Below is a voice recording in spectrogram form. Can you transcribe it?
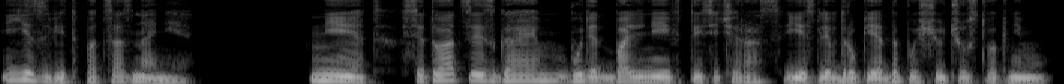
Язвит подсознание. Нет, в ситуации с Гаем будет больней в тысячи раз, если вдруг я допущу чувство к нему.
